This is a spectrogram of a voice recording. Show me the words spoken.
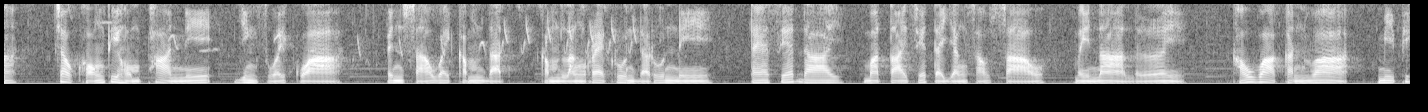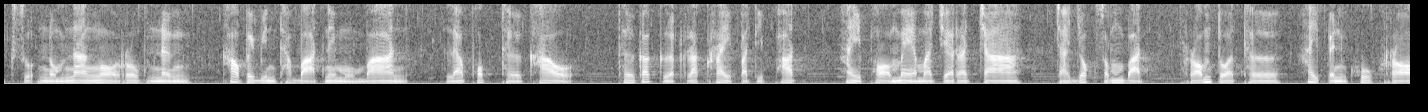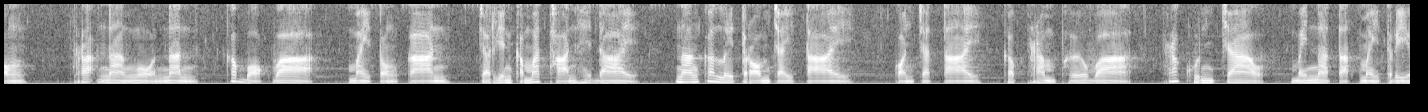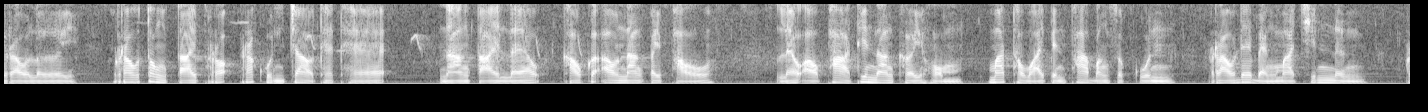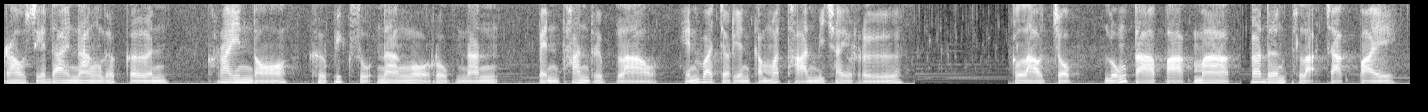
เจ้าของที่ห่มผ้านี้ยิ่งสวยกว่า เป็นสาววัยกำดัดกำลังแรกรุ่นดารุณีแต่เสียดายมาตายเสียแต่ยังสาวๆไม่น่าเลย เขาว่ากันว่ามีภิกษุหนุ่มหน้าโง่รูปหนึ่ง เข้าไปบินทบาทในหมู่บ้าน แล้วพบเธอเข้า เธอก็เกิดรักใคร่ปฏิพัทธ์ให้พ่อแม่มาเจรจา จะยกสมบัติ พร้อมตัวเธอให้เป็นคู่ครอง พระหน้าโง่นั่น ก็บอกว่าไม่ต้องการจะเรียนกรรมฐานให้ได้ นางก็เลยตรอมใจตาย ก่อนจะตายก็พร่ำเพ้อว่า พระคุณเจ้าไม่น่าตัดไมตรีเราเลย เราต้องตายเพราะพระคุณเจ้าแท้ๆ นางตายแล้วเขาก็เอานางไปเผา แล้วเอาผ้าที่นางเคยห่ม มาถวายเป็นผ้าบางสกุล เราได้แบ่งมาชิ้นหนึ่ง เราเสียดายนางเหลือเกิน ใครหนอ คือภิกษุหน้าโง่รูปนั้น เป็นท่านหรือเปล่า เห็นว่าจะเรียนกรรมฐานไม่ใช่หรือ กล่าวจบหลวงตาปากมากก็เดินพละจากไป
